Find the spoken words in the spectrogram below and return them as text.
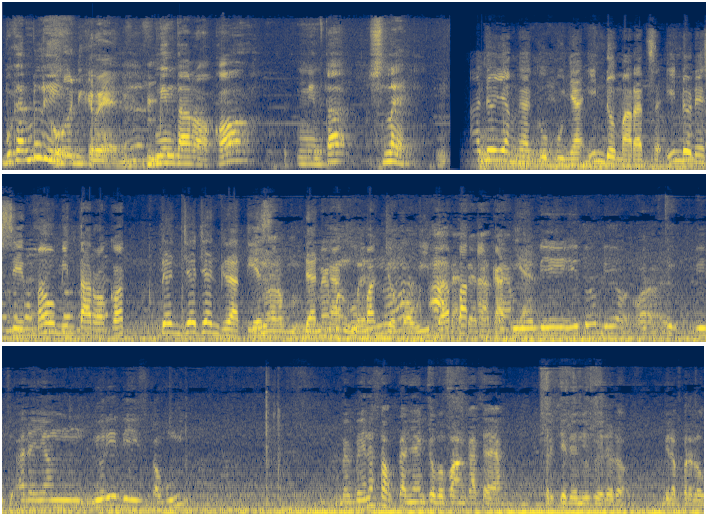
bukan beli. Oh, ini keren. minta rokok minta snack Ada yang ngaku punya Indomaret se-Indonesia mau minta rokok dan jajan gratis dan Memang ngaku Pak Jokowi ada bapak TTM angkatnya. di itu di orang di, ada yang nyuri di Sukabumi BBN sok tanyain ke bapak angkat saya Presiden Joko Widodo bila perlu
